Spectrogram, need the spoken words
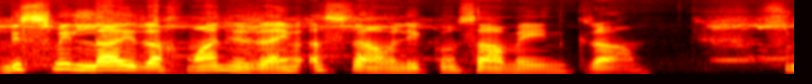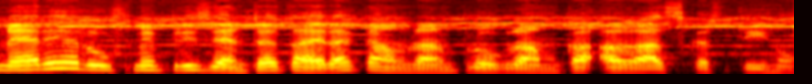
بسم اللہ الرحمن الرحیم، السلام علیکم سامعین کرام۔ سنہرے حروف میں پریزنٹر طاہرہ کامران پروگرام کا آغاز کرتی ہوں۔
